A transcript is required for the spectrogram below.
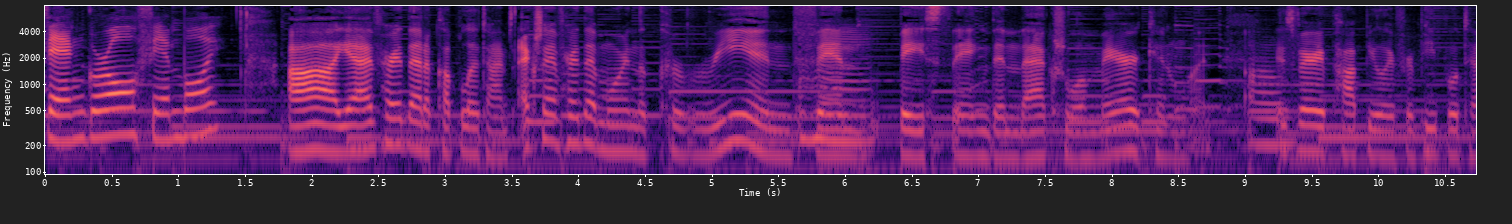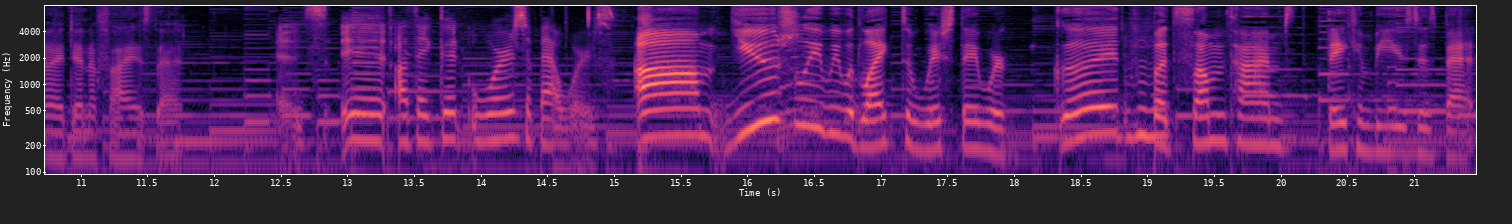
fangirl, fanboy? Ah, yeah, I've heard that a couple of times. Actually, I've heard that more in the Korean fan base thing than the actual American one. Um, It's very popular for people to identify as that. it, are they good words or bad words? Um, usually we would like to wish they were good, but sometimes they can be used as bad.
